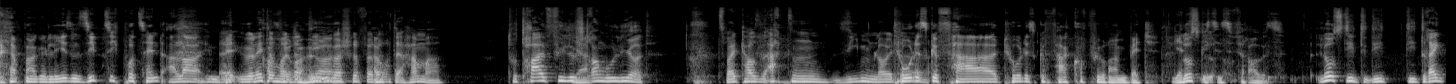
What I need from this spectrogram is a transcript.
Ich habe mal gelesen, 70 Prozent aller im äh, Bett überleg doch mal, die Überschrift wäre doch der Hammer. Total viele Ja. stranguliert. 2018 sieben Leute. Todesgefahr, Todesgefahr, Kopfhörer im Bett. Jetzt Los- ist es raus. Los, die, die, die, drei,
